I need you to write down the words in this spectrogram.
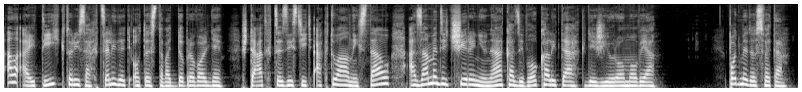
ale aj tých, ktorí sa chceli dať otestovať dobrovoľne. Štát chce zistiť aktuálny stav a zamedziť šíreniu nákazy v lokalitách, kde žijú Rómovia. Poďme do sveta.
